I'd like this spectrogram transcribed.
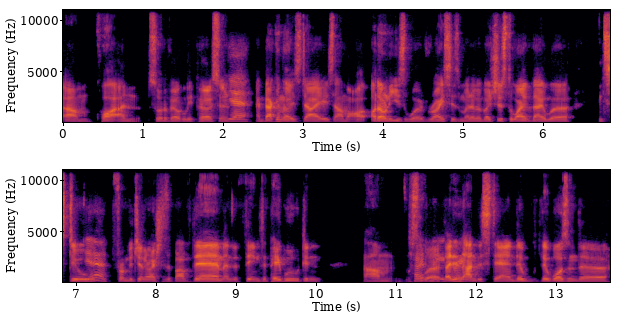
um quite an sort of elderly person. yeah, And back in those days, um, I, I don't want to use the word racism, or whatever, but it's just the way they were instilled Yeah. from the generations above them, and the things that people didn't, um, what's Totally the word? They didn't understand. There, there wasn't the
